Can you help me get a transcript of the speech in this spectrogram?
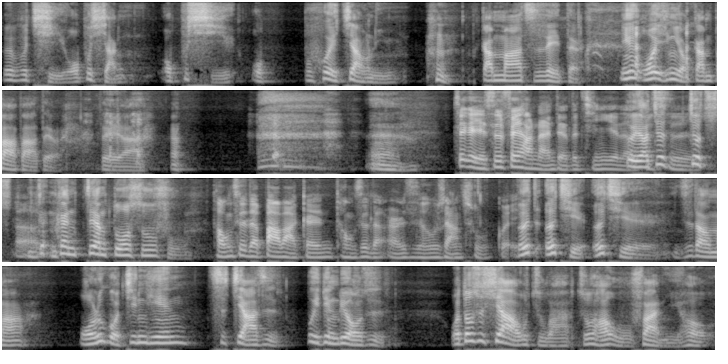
对不起，我不想，我不喜，我不会叫你哼干妈之类的，因为我已经有干爸爸的。”对啊，嗯，这个也是非常难得的经验了。对啊，就就你看，你看这样多舒服，同志的爸爸跟同志的儿子互相出轨，而而且而且，你知道吗？我如果今天是假日，不一定六日，我都是下午煮啊，煮好午饭以后，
